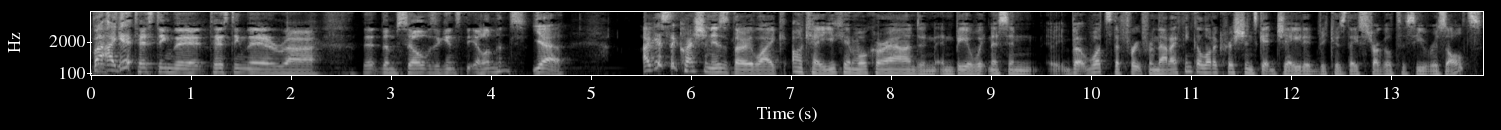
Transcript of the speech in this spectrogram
But I get, testing their testing their, uh, th- themselves against the elements. yeah. I guess the question is though, like, okay, you can walk around and, and be a witness and, but what's the fruit from that? I think a lot of Christians get jaded because they struggle to see results.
